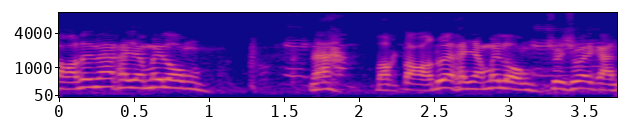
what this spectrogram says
ต่อด้วยนะใครยังไม่ลงโอเคนะ บอกต่อด้วยใครยังไม่ลงช่วยๆกัน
